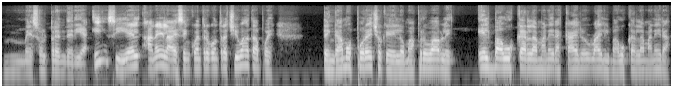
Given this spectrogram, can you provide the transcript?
me sorprendería. Y si él anhela ese encuentro contra Chivata, pues tengamos por hecho que lo más probable, él va a buscar la manera, Kyle O'Reilly va a buscar la manera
